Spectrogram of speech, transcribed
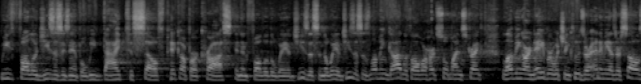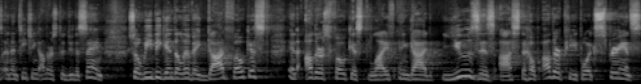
we follow Jesus' example. We die to self, pick up our cross, and then follow the way of Jesus. And the way of Jesus is loving God with all of our heart, soul, mind, strength, loving our neighbor, which includes our enemy as ourselves, and then teaching others to do the same. So we begin to live a God focused and others focused life, and God uses us to help other people experience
